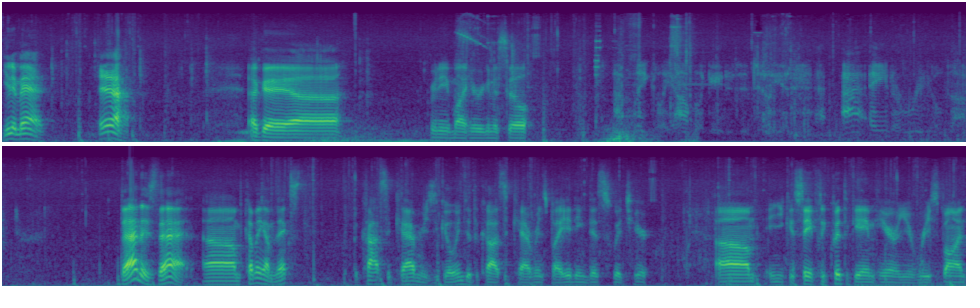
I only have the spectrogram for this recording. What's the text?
You the man. Yeah. Okay, uh... Grenade mod here we're gonna sell. I'm legally obligated to tell you, I ain't a real doctor. That is that. Um, coming up next, Caustic Caverns. You go into the Caustic Caverns by hitting this switch here. Um, and you can safely quit the game here and you respawn.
